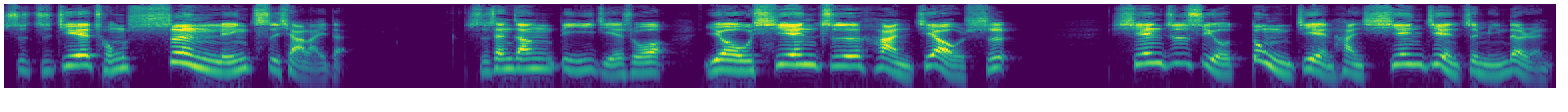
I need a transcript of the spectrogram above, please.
是直接从圣灵赐下来的。十三章第一节说：“有先知和教师，先知是有洞见和先见之明的人，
